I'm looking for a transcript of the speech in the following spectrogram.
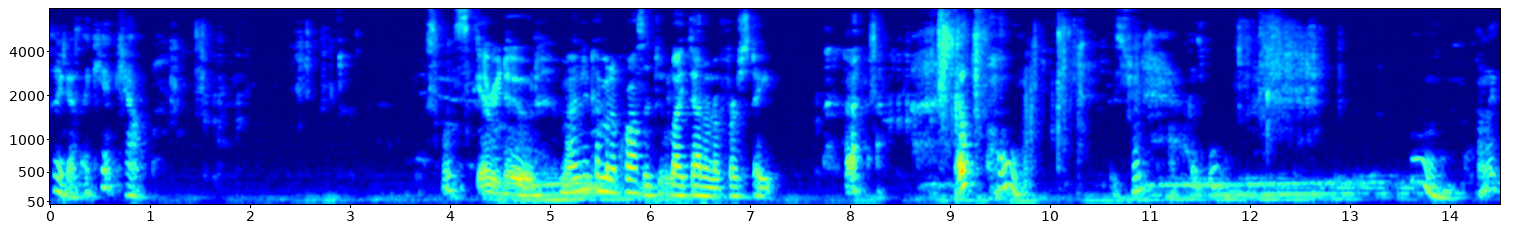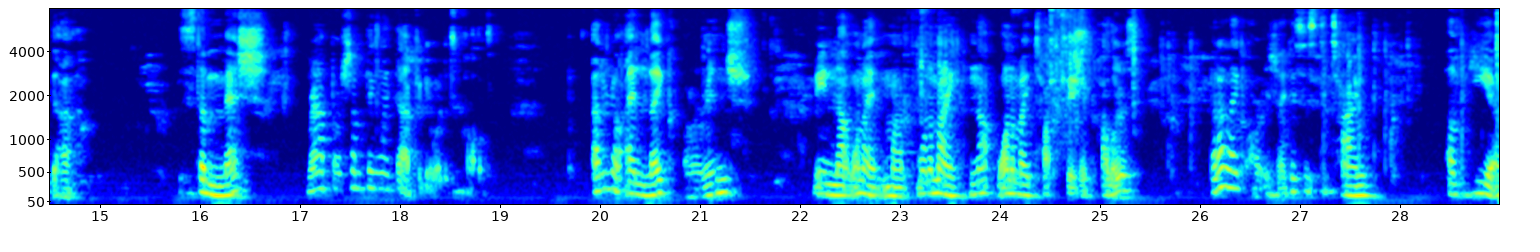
Tell you guys, I can't count. This one's scary, dude. Imagine coming across a dude like that on a first date. oh, oh, this one has one. Oh, I like that. this is the mesh wrap or something like that? I forget what it's called. I don't know. I like orange. I mean, not one of my one of my not one of my top favorite colors, but I like orange. I guess it's the time of year.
